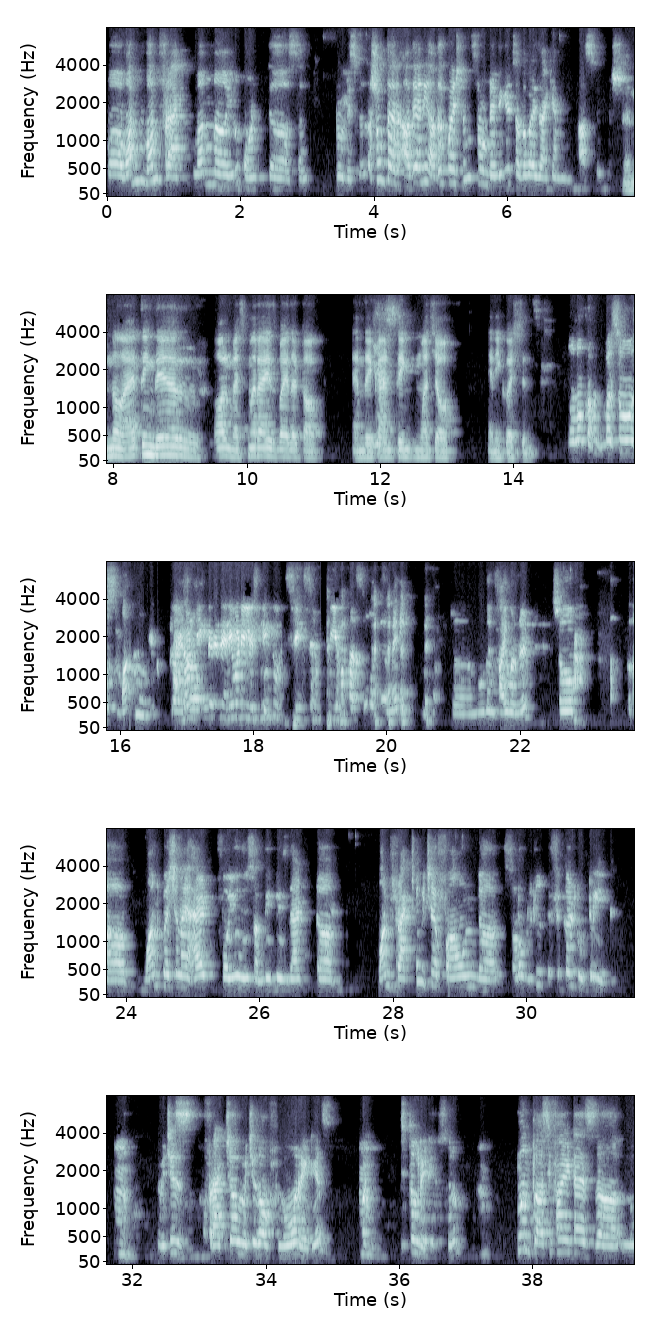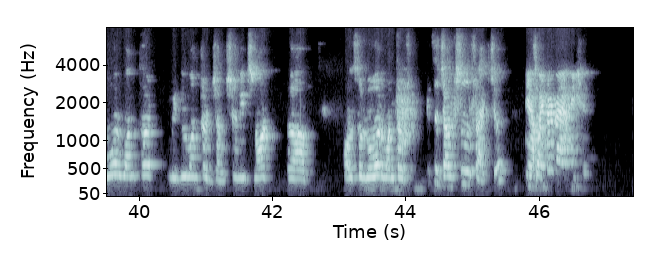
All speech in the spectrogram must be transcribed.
Uh, one one frac one uh, you know point uh, some to discuss. Ashok, there, are there any other questions from delegates? Otherwise, I can ask a question. Uh, no, I think they are all mesmerized by the talk and they can't think much of any questions. No, no problem. But so one. I don't think there is anybody listening to 670 of us. there are many, uh, more than 500. So, uh, one question I had for you, Sandeep, is that uh, one fracture which I found uh, sort of little difficult to treat, Hmm. which is fracture which is of lower radius, but distal radius. You know, one classify it as uh, lower one third, middle one third junction. It's not uh, also lower one third. It's a junctional fracture. Yeah, So-.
